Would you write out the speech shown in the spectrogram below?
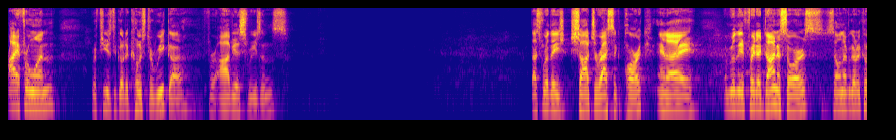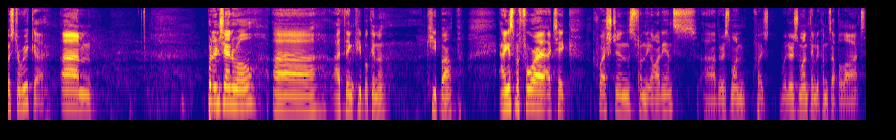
I, for one, refuse to go to Costa Rica for obvious reasons. That's where they shot Jurassic Park, and I am really afraid of dinosaurs, so I'll never go to Costa Rica. Um, but in general, uh, I think people can keep up. And I guess before I, I take questions from the audience, uh, there's one question, well, there's one thing that comes up a lot,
